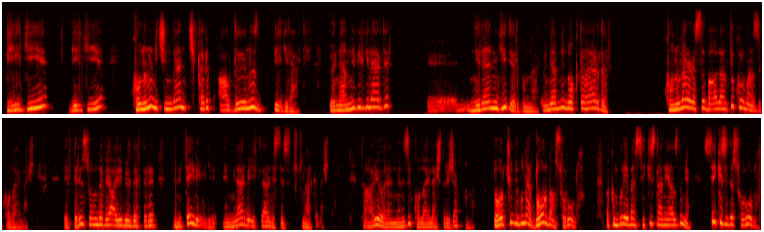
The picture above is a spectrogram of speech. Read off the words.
bilgiyi, bilgiyi konunun içinden çıkarıp aldığınız bilgilerdir. Önemli bilgilerdir. E, nirengidir bunlar. Önemli noktalardır. Konular arası bağlantı kurmanızı kolaylaştırır. Defterin sonunda veya ayrı bir deftere ünite ile ilgili enler ve ilkler listesi tutun arkadaşlar. Tarih öğrenmenizi kolaylaştıracak bunlar. Doğru, çünkü bunlar doğrudan soru olur. Bakın buraya ben 8 tane yazdım ya. 8'i de soru olur.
